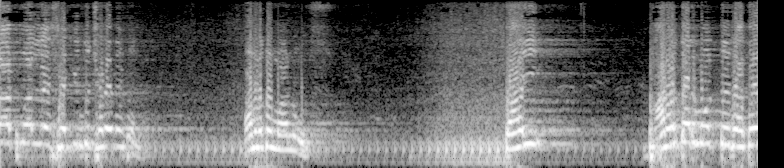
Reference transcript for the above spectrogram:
লাত মারলে সে কিন্তু ছেড়ে দেবে না। আমরা তো মানুষ। তাই ভারতের মধ্যে যাতে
